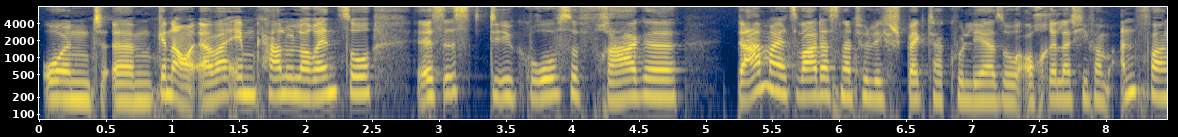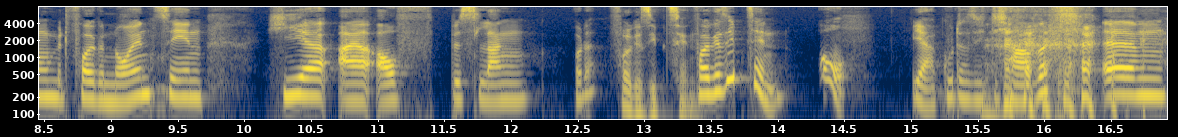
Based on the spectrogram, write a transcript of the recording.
Und ähm, genau, er war eben Carlo Lorenzo. Es ist die große Frage, damals war das natürlich spektakulär, so auch relativ am Anfang mit Folge 19, hier äh, auf bislang, oder? Folge 17. Folge 17. Oh, ja, gut, dass ich dich habe. ähm,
